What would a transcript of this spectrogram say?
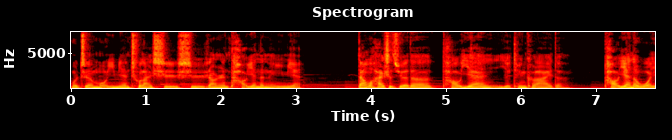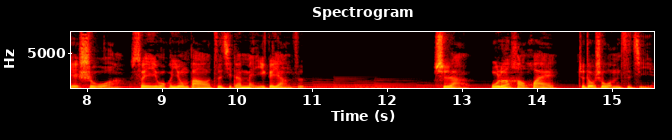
或者某一面出来时是让人讨厌的那一面，但我还是觉得讨厌也挺可爱的，讨厌的我也是我，所以我会拥抱自己的每一个样子。”是啊，无论好坏，这都是我们自己。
